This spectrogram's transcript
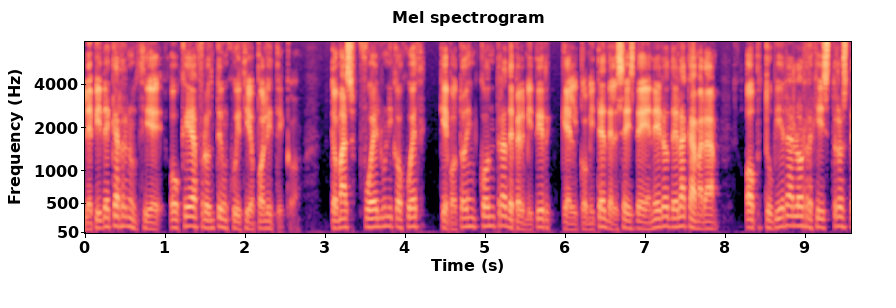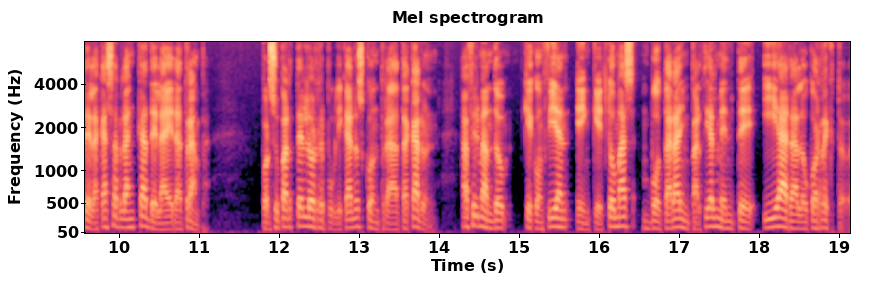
Le pide que renuncie o que afronte un juicio político. Thomas fue el único juez que votó en contra de permitir que el comité del 6 de enero de la Cámara obtuviera los registros de la Casa Blanca de la era Trump. Por su parte, los republicanos contraatacaron, afirmando que confían en que Thomas votará imparcialmente y hará lo correcto.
